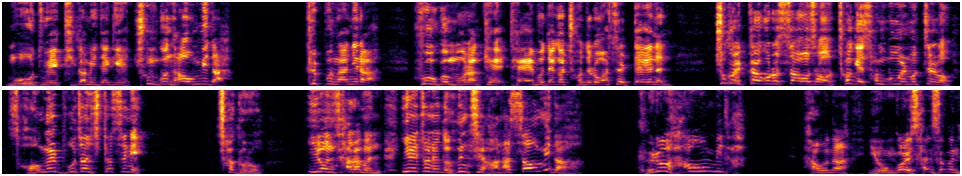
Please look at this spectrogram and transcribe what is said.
모두의 귀감이 되기에 충분하옵니다. 그뿐 아니라 후금 모랑캐 대부대가 쳐들어왔을 때에는 죽을 각오로 싸워서 적의 삼봉을 못질러 성을 보전시켰으니 참고로 이런 사람은 예전에도 흔치 않았사옵니다. 그러하옵니다. 하오나 용골 산성은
